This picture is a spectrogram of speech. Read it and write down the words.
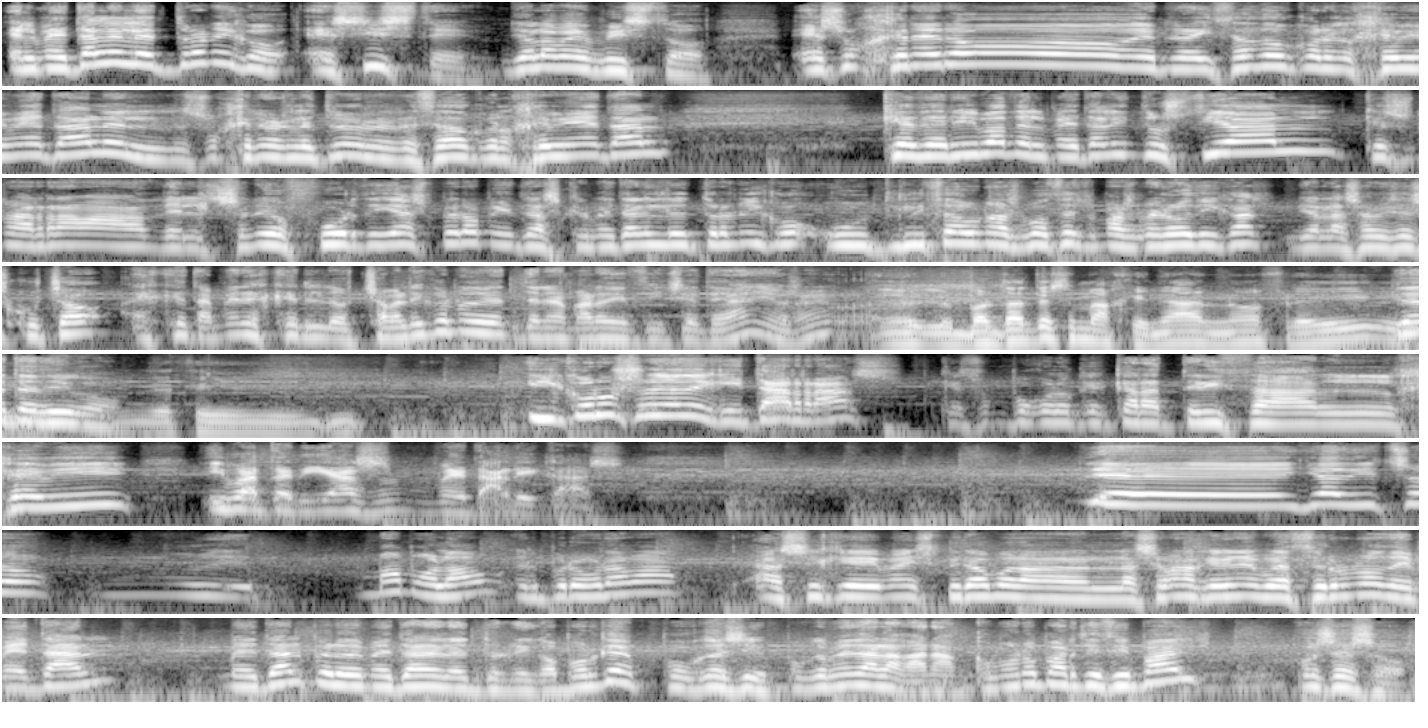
el metal electrónico existe, ya lo habéis visto. Es un género realizado con el heavy metal, el- es un género electrónico realizado con el heavy metal que deriva del metal industrial, que es una rama del sonido fuerte y áspero, mientras que el metal electrónico utiliza unas voces más melódicas, ya las habéis escuchado. Es que también es que los chavalicos no deben tener más de 17 años, ¿eh? Eh, Lo importante es imaginar, ¿no, Freddy? Ya te digo. Decir, Y con un sonido de guitarras, que es un poco lo que caracteriza al heavy, y baterías metálicas. Eh, ya he dicho, eh, me ha molado el programa, así que me ha inspirado para la semana que viene. Voy a hacer uno de metal, metal, pero de metal electrónico. ¿Por qué? Porque sí, porque me da la gana. Como no participáis, pues eso.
